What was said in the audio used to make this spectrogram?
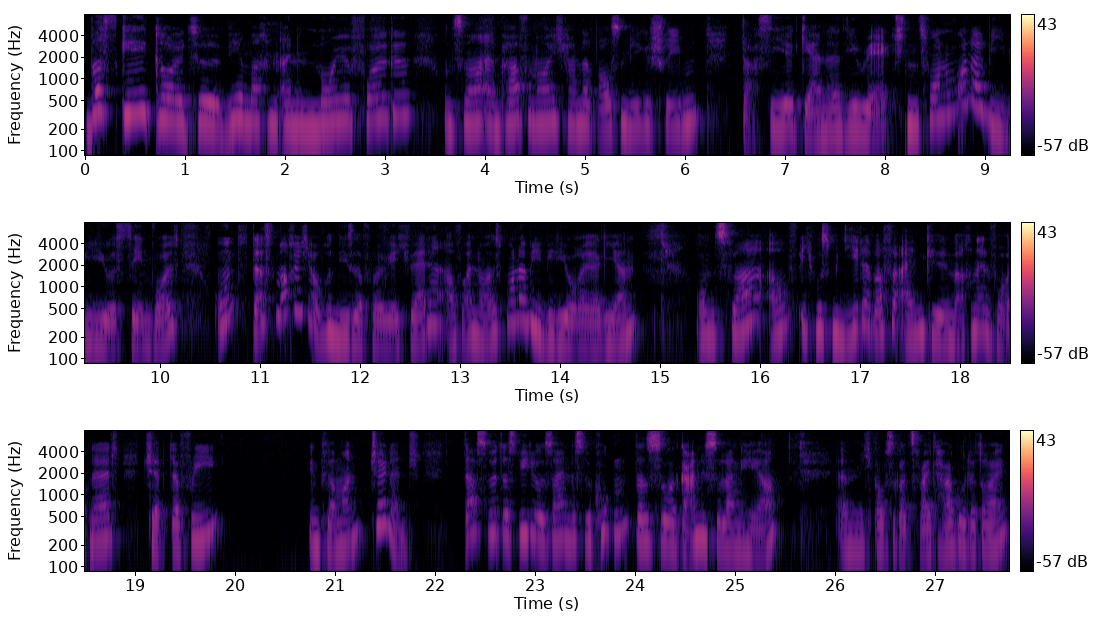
Was geht, Leute? Wir machen eine neue Folge. Und zwar ein paar von euch haben da draußen mir geschrieben, dass ihr gerne die Reactions von Wannabe-Videos sehen wollt. Und das mache ich auch in dieser Folge. Ich werde auf ein neues Wannabe-Video reagieren. Und zwar auf, ich muss mit jeder Waffe einen Kill machen in Fortnite Chapter 3 in Klammern Challenge. Das wird das Video sein, das wir gucken. Das ist sogar gar nicht so lange her. Ähm, ich glaube sogar zwei Tage oder drei.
